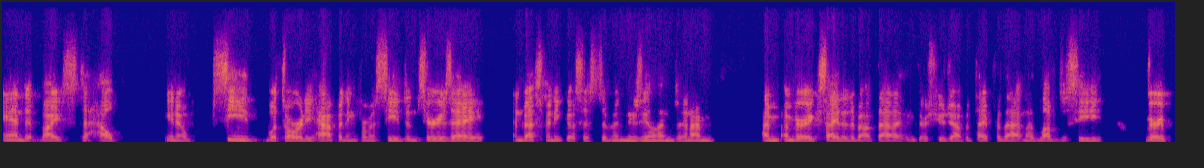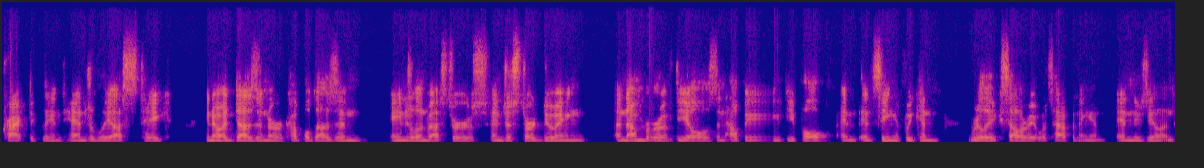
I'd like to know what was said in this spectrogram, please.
and advice to help, you know, seed what's already happening from a seed and Series A investment ecosystem in New Zealand. And I'm, I'm, I'm very excited about that. I think there's huge appetite for that, and I'd love to see very practically and tangibly us take, you know, a dozen or a couple dozen angel investors and just start doing a number of deals and helping people and, and seeing if we can really accelerate what's happening in, in New Zealand.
